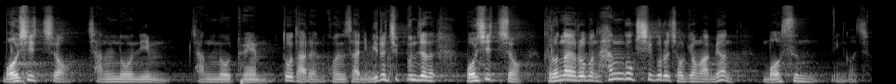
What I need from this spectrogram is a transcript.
멋있죠. 장로님, 장로됨, 또 다른 권사님, 이런 직분자들 멋있죠. 그러나 여러분, 한국식으로 적용하면 머슴인 거죠.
